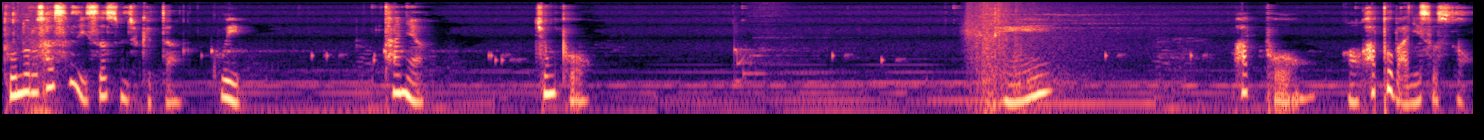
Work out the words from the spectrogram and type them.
돈으로 살수 있었으면 좋겠다. 구입. 탄약. 중포. 네. 화포. 어, 화포 많이 썼어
